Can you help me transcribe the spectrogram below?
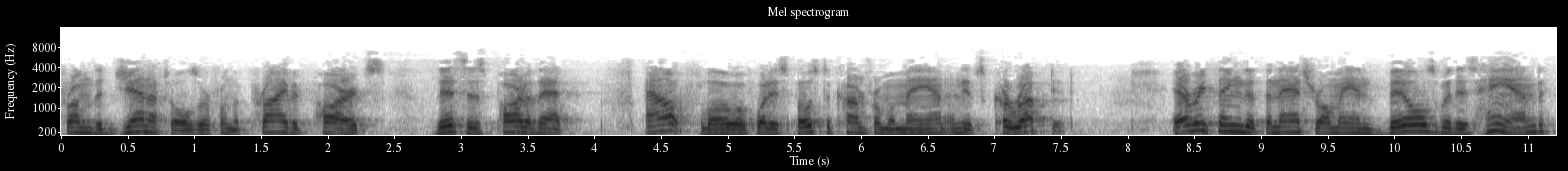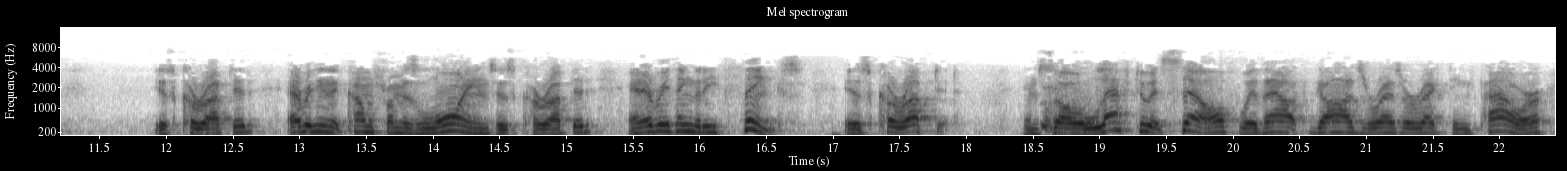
from the genitals or from the private parts, this is part of that outflow of what is supposed to come from a man, and it's corrupted. Everything that the natural man builds with his hand is corrupted. Everything that comes from his loins is corrupted, and everything that he thinks is corrupted. And so left to itself without God's resurrecting power,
